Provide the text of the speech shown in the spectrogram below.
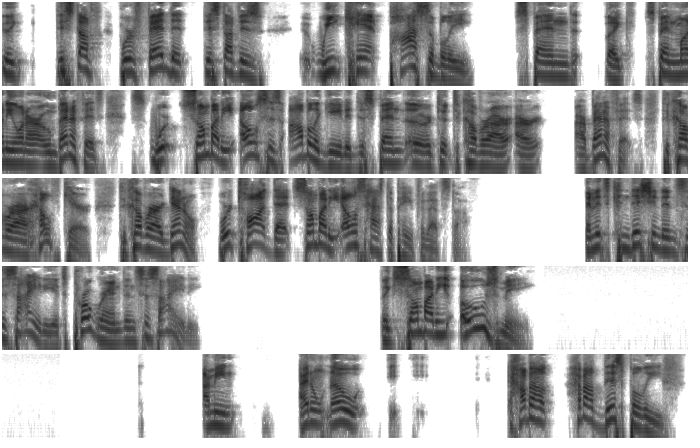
Like this stuff, we're fed that this stuff is, we can't possibly spend like spend money on our own benefits. We're, somebody else is obligated to spend or to, to cover our, our, our benefits, to cover our health care, to cover our dental. We're taught that somebody else has to pay for that stuff. And it's conditioned in society. It's programmed in society. Like somebody owes me. I mean, I don't know. How about, how about this belief?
